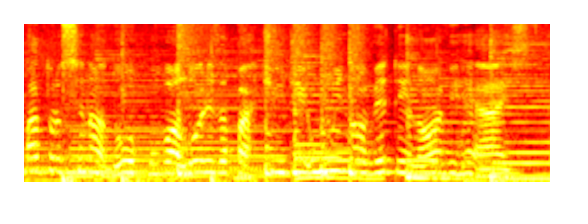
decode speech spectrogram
patrocinador com valores a partir de R$ 1,99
